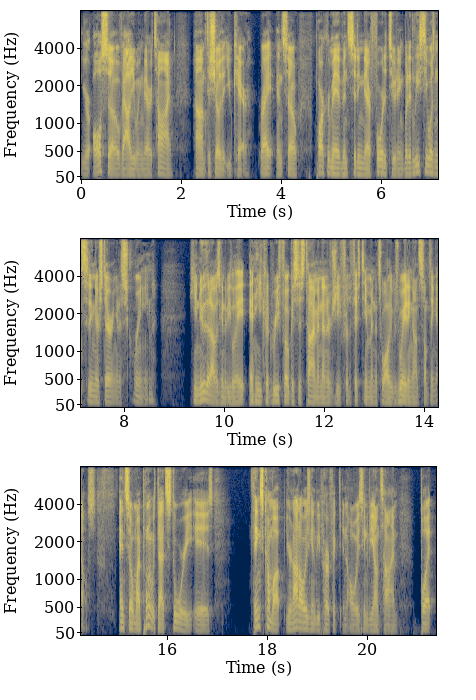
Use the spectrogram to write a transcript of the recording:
you're also valuing their time um, to show that you care, right? And so Parker may have been sitting there fortituding, but at least he wasn't sitting there staring at a screen he knew that I was going to be late and he could refocus his time and energy for the 15 minutes while he was waiting on something else. And so, my point with that story is things come up. You're not always going to be perfect and always going to be on time, but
